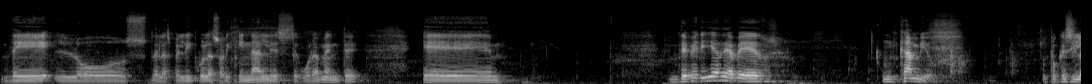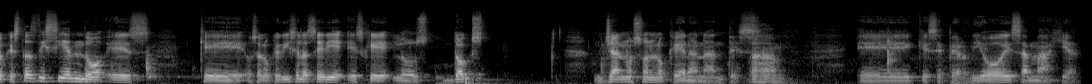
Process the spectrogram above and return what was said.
de los de las películas originales, seguramente, eh, debería de haber un cambio. Porque si lo que estás diciendo es que, o sea, lo que dice la serie es que los dogs ya no son lo que eran antes, Ajá. Eh, que se perdió esa magia.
